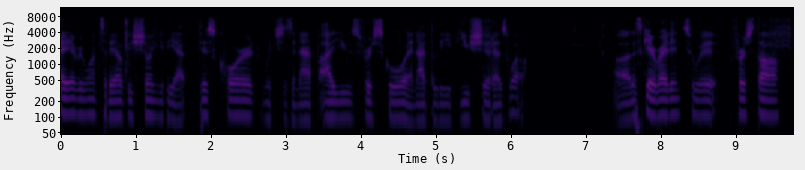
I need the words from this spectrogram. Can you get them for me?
Hey everyone, today I'll be showing you the app Discord, which is an app I use for school and I believe you should as well. Uh, let's get right into it. First off,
